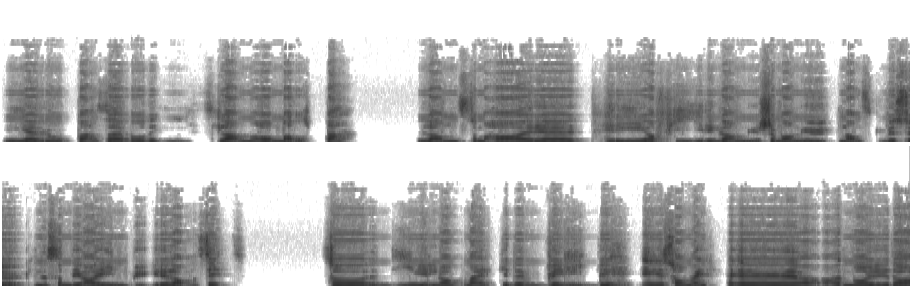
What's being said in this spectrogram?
I Europa så er både Island og Malta land som har eh, tre og fire ganger så mange utenlandske besøkende som de har innbyggere i landet sitt. Så de vil nok merke det veldig i sommer, eh, når da,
